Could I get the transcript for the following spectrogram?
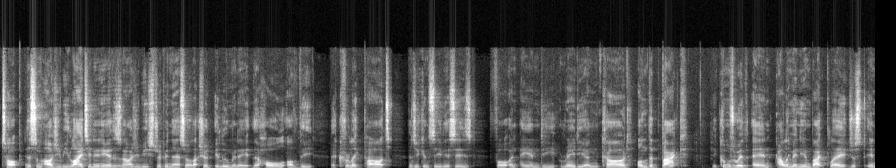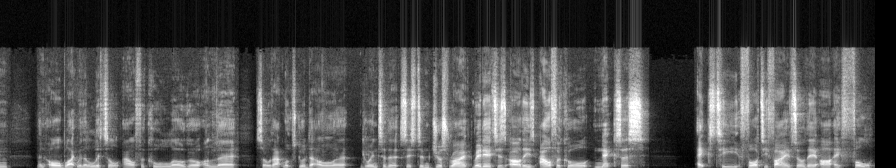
top. There's some RGB lighting in here. There's an RGB strip in there. So that should illuminate the whole of the acrylic part. As you can see, this is for an AMD Radeon card. On the back, it comes with an aluminium backplate just in an all black with a little Alphacool logo on there. So that looks good. That'll uh, go into the system just right. Radiators are these Alphacool NexXxoS XT45. So they are a full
